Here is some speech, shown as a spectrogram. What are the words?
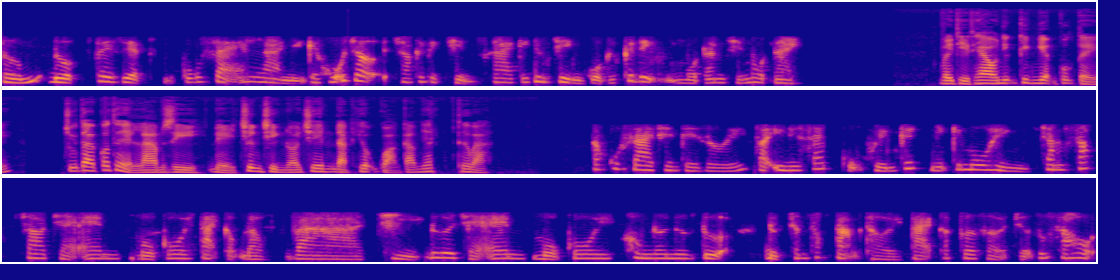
sớm được phê duyệt, cũng sẽ là những cái hỗ trợ cho cái việc triển khai cái chương trình của cái quyết định 1591 này. Vậy thì theo những kinh nghiệm quốc tế, chúng ta có thể làm gì để chương trình nói trên đạt hiệu quả cao nhất thưa bà? Các quốc gia trên thế giới và UNICEF cũng khuyến khích những cái mô hình chăm sóc cho trẻ em mồ côi tại cộng đồng và chỉ đưa trẻ em mồ côi không nơi nương tựa được chăm sóc tạm thời tại các cơ sở trợ giúp xã hội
